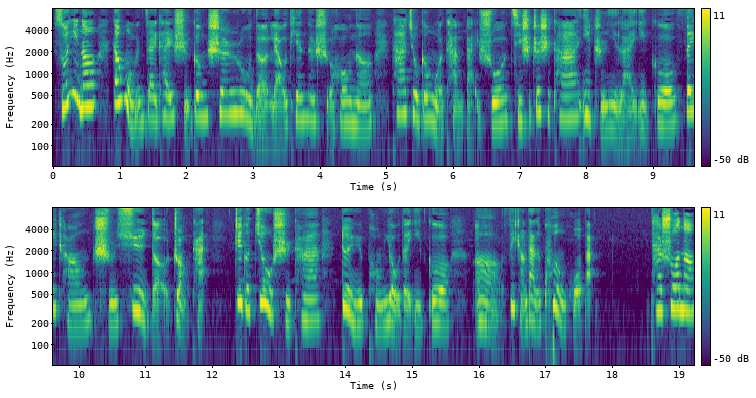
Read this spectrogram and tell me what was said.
所以呢，当我们在开始更深入的聊天的时候呢，他就跟我坦白说，其实这是他一直以来一个非常持续的状态，这个就是他对于朋友的一个呃非常大的困惑吧。他说呢，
